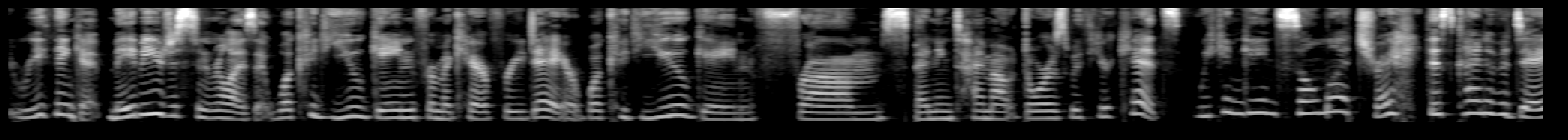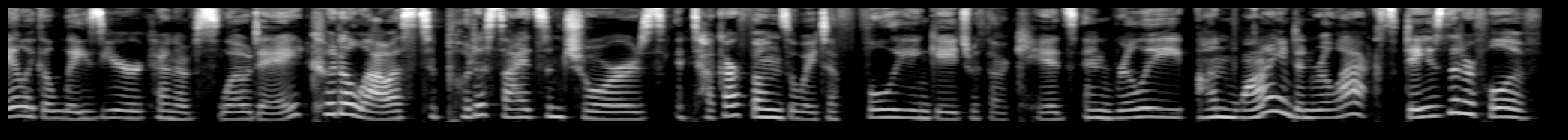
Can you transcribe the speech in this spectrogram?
rethink it. Maybe you just didn't realize it. What could you gain from a carefree day or what could you gain from spending time outdoors with your kids? We can gain so much, right? This kind of a day, like a lazier kind of slow day, could allow us to put aside some chores and tuck our phones away to fully engage with our kids and really unwind and relax. Days that are full of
